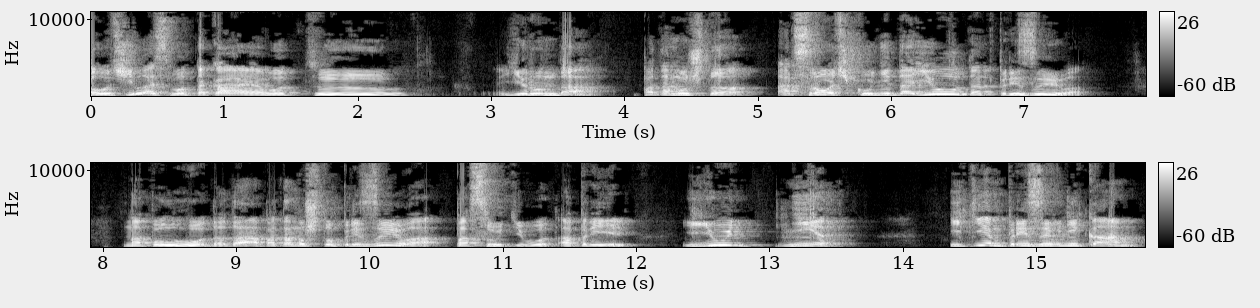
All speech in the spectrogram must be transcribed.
получилась вот такая вот э, ерунда. Потому что отсрочку не дают от призыва на полгода, да, потому что призыва, по сути, вот апрель, июнь нет. И тем призывникам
